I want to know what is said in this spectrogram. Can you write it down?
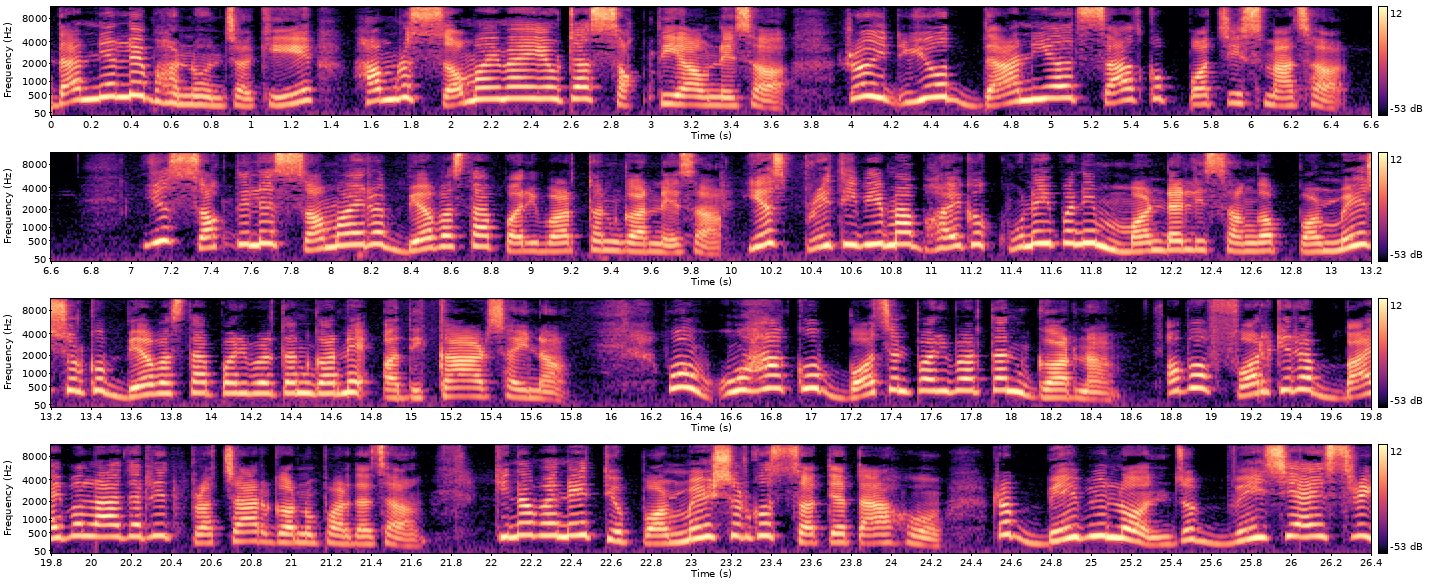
दानियलले भन्नुहुन्छ कि हाम्रो समयमा एउटा शक्ति आउनेछ र यो दानियल सातको पच्चिसमा छ। यो शक्तिले समय र व्यवस्था परिवर्तन गर्नेछ। यस पृथ्वीमा भएको कुनै पनि मण्डलीसँग परमेश्वरको व्यवस्था परिवर्तन गर्ने अधिकार छैन। वा उहाँको वचन परिवर्तन गर्न। अब फर्केर बाइबल आधारित प्रचार गर्नु पर्दछ किनभने त्यो परमेश्वरको सत्यता हो र बेबिलोन जो वेश्या स्त्री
